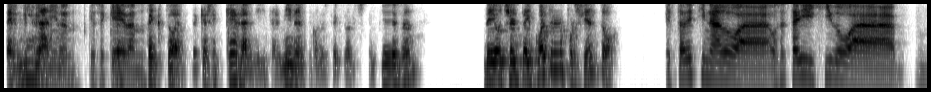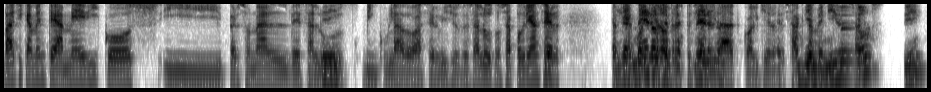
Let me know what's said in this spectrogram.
terminan, que, se quedan. Respecto a, que se quedan y terminan con respecto a los que empiezan, de 84%. Está destinado a, o sea, está dirigido a básicamente a médicos y personal de salud vinculado a servicios de salud. O sea, podrían ser también cualquier otra especialidad, cualquier. Bienvenidos, ¿sí?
